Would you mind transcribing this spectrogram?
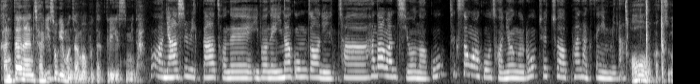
간단한 자기소개 먼저 한번 부탁드리겠습니다. 어, 안녕하십니까. 저는 이번에 인하공전 1차 하나만 지원하고 특성화고 전형으로 최초합한 학생입니다. 어 박수.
